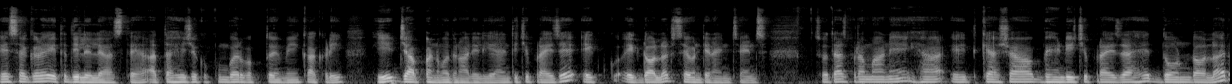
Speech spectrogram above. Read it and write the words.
हे सगळे इथं दिलेले असते. आता हे जे कुकुंबर बघतोय मी काकडी ही जापानमधून आलेली आहे आणि तिची प्राईस आहे एक एक dollar seventy nine cents so त्याचप्रमाणे ह्या इतक्याशा भेंडीची प्राईज आहे दोन डॉलर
